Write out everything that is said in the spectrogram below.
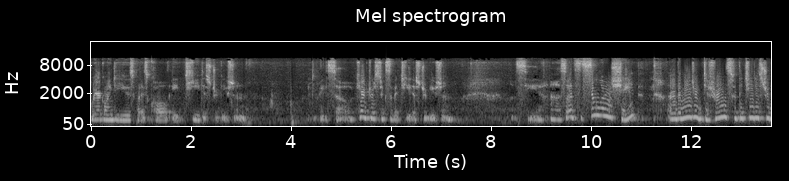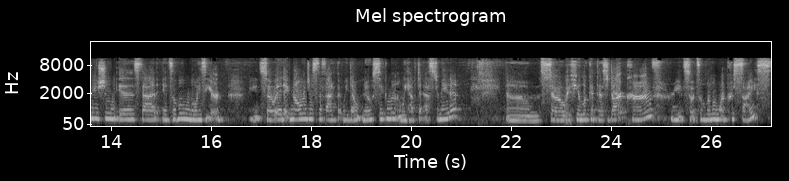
we are going to use what is called a t distribution. Right, so characteristics of a t distribution. Let's see. Uh, so it's similar in shape. Uh, the major difference with the t distribution is that it's a little noisier. Right? So it acknowledges the fact that we don't know sigma and we have to estimate it. Um, so if you look at this dark curve, right, so it's a little more precise.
